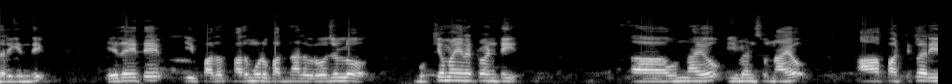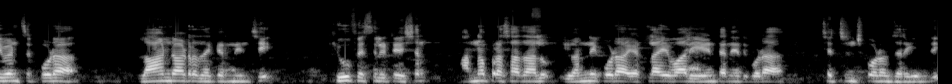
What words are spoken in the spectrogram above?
జరిగింది. ఏదైతే ఈ పద పదమూడు పద్నాలుగు రోజుల్లో ముఖ్యమైనటువంటి ఉన్నాయో ఈవెంట్స్ ఉన్నాయో ఆ పర్టికులర్ ఈవెంట్స్ కూడా లా అండ్ ఆర్డర్ దగ్గర నుంచి క్యూ ఫెసిలిటేషన్ అన్నప్రసాదాలు ఇవన్నీ కూడా ఎట్లా ఇవ్వాలి ఏంటి అనేది కూడా చర్చించుకోవడం జరిగింది.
